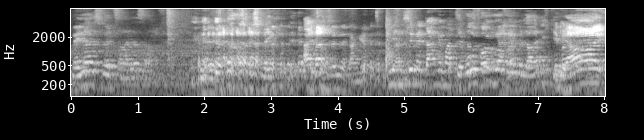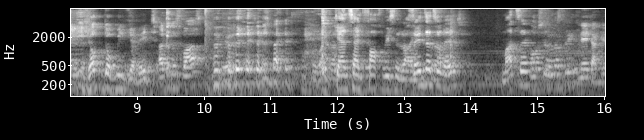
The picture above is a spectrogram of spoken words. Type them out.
Männer, es wird Zeit, das ab. Also, in diesem Sinne, danke, Matze. Beleidigt. ja, ich hab doch mit geredet. Also, das war's. Gern sein Fachwissen rein. Sensationell. Matze. Brauchst du noch was trinken? Nee, danke.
